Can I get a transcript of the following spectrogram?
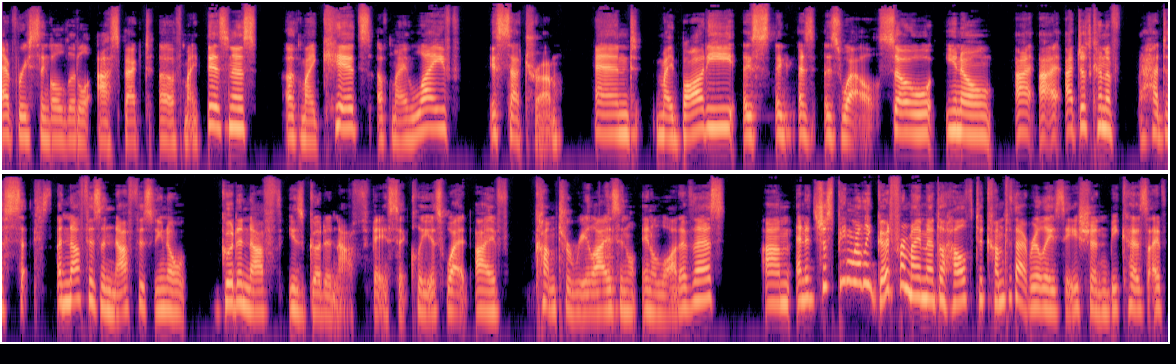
every single little aspect of my business, of my kids, of my life, etc. And my body is as, as well. So, you know, I, I, I just kind of had to, enough is enough is, you know, good enough is good enough, basically, is what I've come to realize in, in a lot of this. Um, and it's just been really good for my mental health to come to that realization because I've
